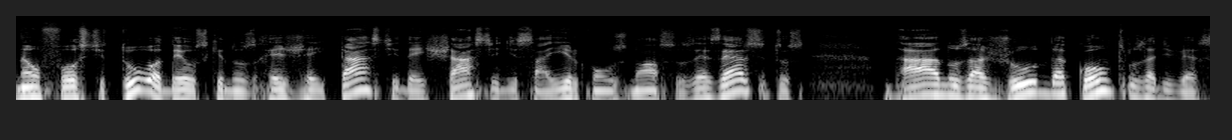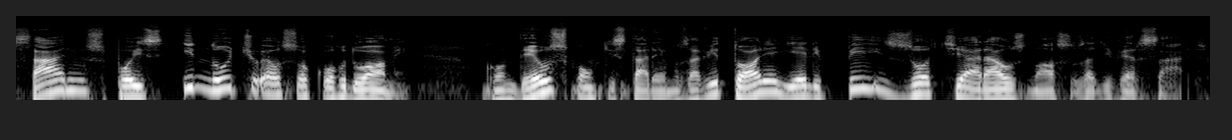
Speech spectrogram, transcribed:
Não foste tu, ó Deus, que nos rejeitaste e deixaste de sair com os nossos exércitos? Dá-nos ajuda contra os adversários, pois inútil é o socorro do homem. Com Deus conquistaremos a vitória e ele pisoteará os nossos adversários.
